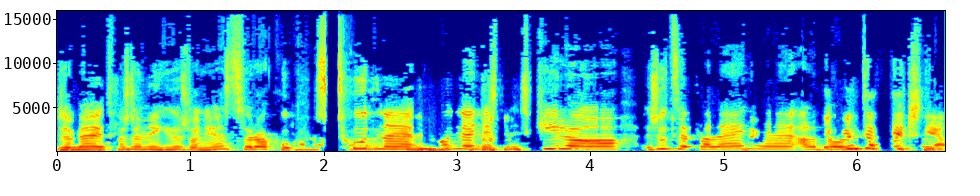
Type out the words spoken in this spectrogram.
że my mm. tworzymy ich dużo, nie? Co roku schudnę, schudnę 10 kilo, rzucę palenie, albo... Fantastycznie.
